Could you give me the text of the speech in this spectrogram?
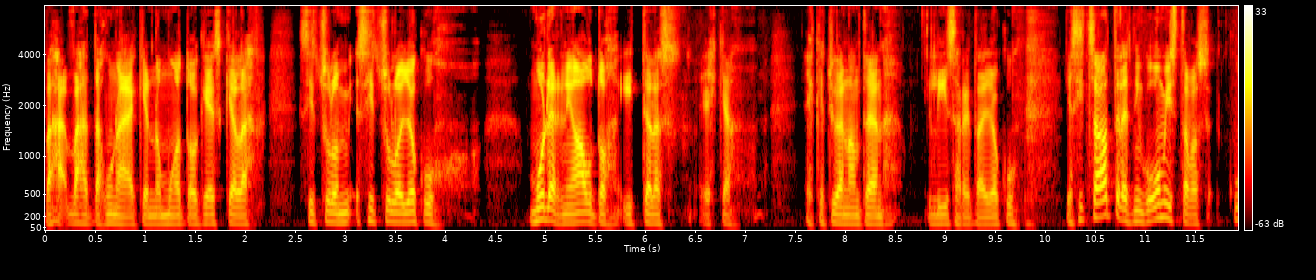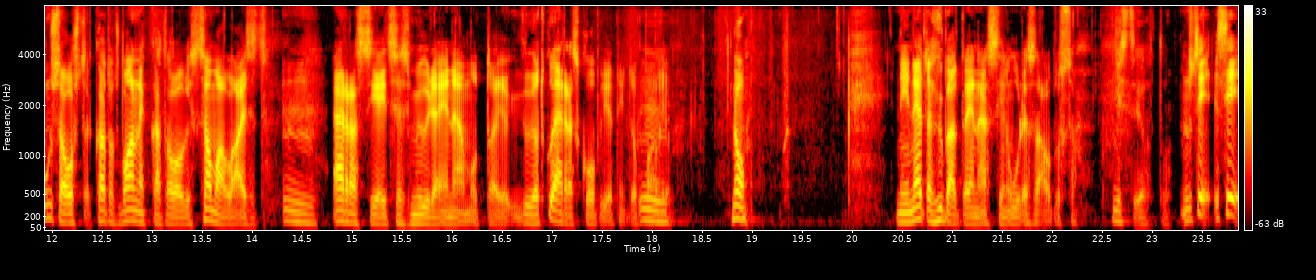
vähän, vähän tätä hunajakennon muotoa keskellä. Sitten sulla, on, sit sulla on joku moderni auto itselläs, ehkä, ehkä työnantajan liisari tai joku. Ja sitten sä ajattelet niinku omistavas, kun sä ostat, katot vannekatalogista samanlaiset. Mm. RS ei itse asiassa myydä enää, mutta jotkut RS-kopiot niitä on mm. paljon. No, niin näitä hyvältä enää siinä uudessa autossa. Mistä se johtuu? No se, se,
